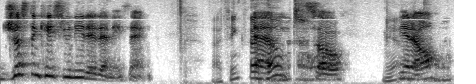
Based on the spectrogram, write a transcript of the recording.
just in case you needed anything. I think that And helped. so Yeah. you know,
